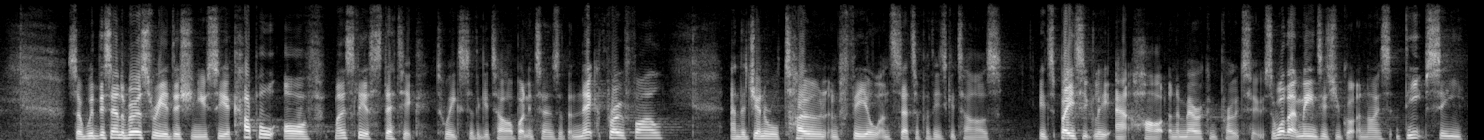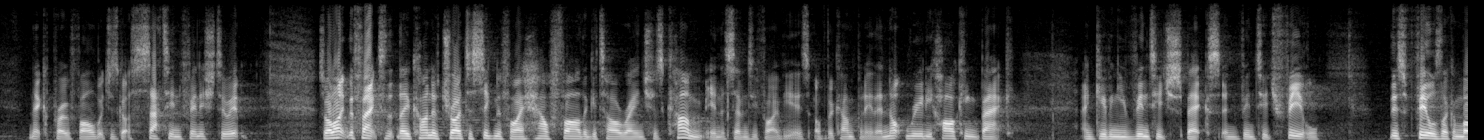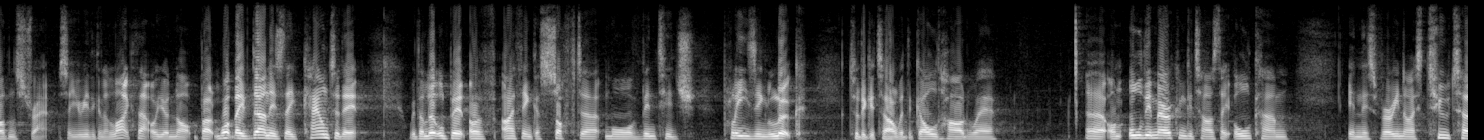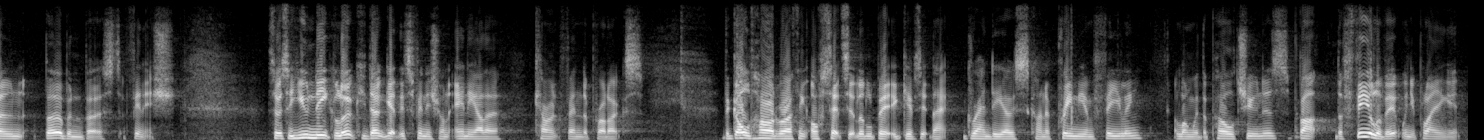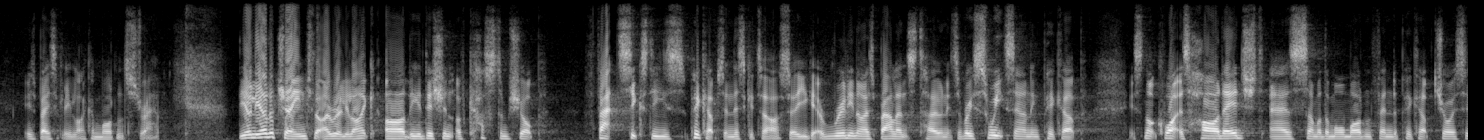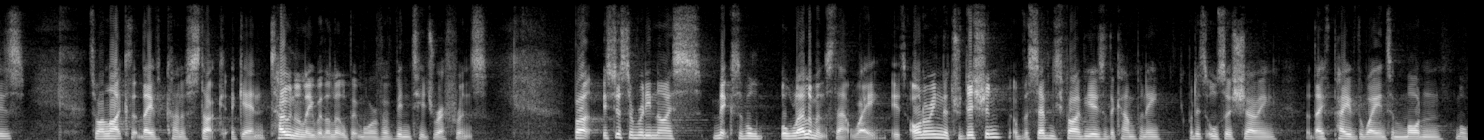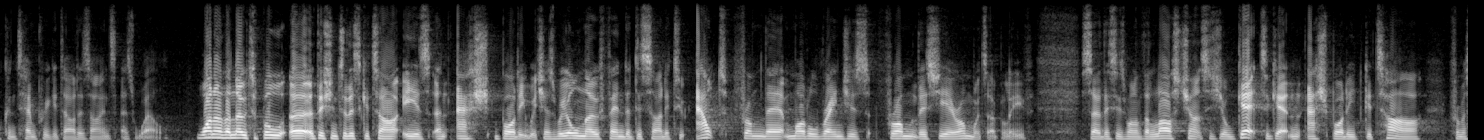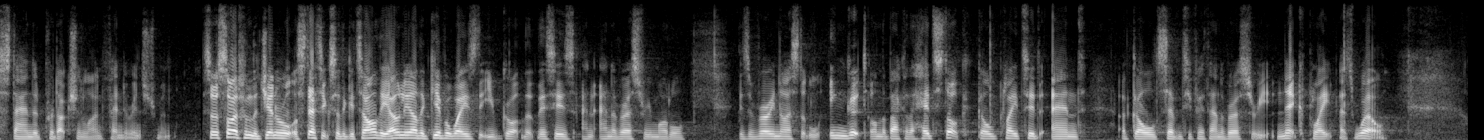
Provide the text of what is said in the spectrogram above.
So with this anniversary edition, you see a couple of mostly aesthetic tweaks to the guitar, but in terms of the neck profile and the general tone and feel and setup of these guitars, it's basically at heart an American Pro 2. So what that means is you've got a nice deep C neck profile, which has got a satin finish to it. So I like the fact that they kind of tried to signify how far the guitar range has come in the 75 years of the company. They're not really harking back and giving you vintage specs and vintage feel. This feels like a modern Strat, so you're either going to like that or you're not. But what they've done is they've countered it with a little bit of, I think, a softer, more vintage, pleasing look to the guitar with the gold hardware. Uh, on all the American guitars, they all come in this very nice two-tone bourbon burst finish. So it's a unique look. You don't get this finish on any other current Fender products. The gold hardware, I think, offsets it a little bit. It gives it that grandiose kind of premium feeling, along with the pearl tuners. But the feel of it, when you're playing it, is basically like a modern Strat. The only other change that I really like are the addition of custom shop fat 60s pickups in this guitar. So you get a really nice balanced tone. It's a very sweet sounding pickup. It's not quite as hard edged as some of the more modern Fender pickup choices. So I like that they've kind of stuck, again, tonally with a little bit more of a vintage reference. But it's just a really nice mix of all, all elements that way. It's honouring the tradition of the 75 years of the company, but it's also showing that they've paved the way into modern, more contemporary guitar designs as well. One other notable uh, addition to this guitar is an ash body, which as we all know Fender decided to out from their model ranges from this year onwards, I believe. So this is one of the last chances you'll get to get an ash-bodied guitar from a standard production line Fender instrument. So aside from the general aesthetics of the guitar, the only other giveaways that you've got that this is an anniversary model is a very nice little ingot on the back of the headstock, gold plated, and a gold 75th anniversary neck plate as well.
